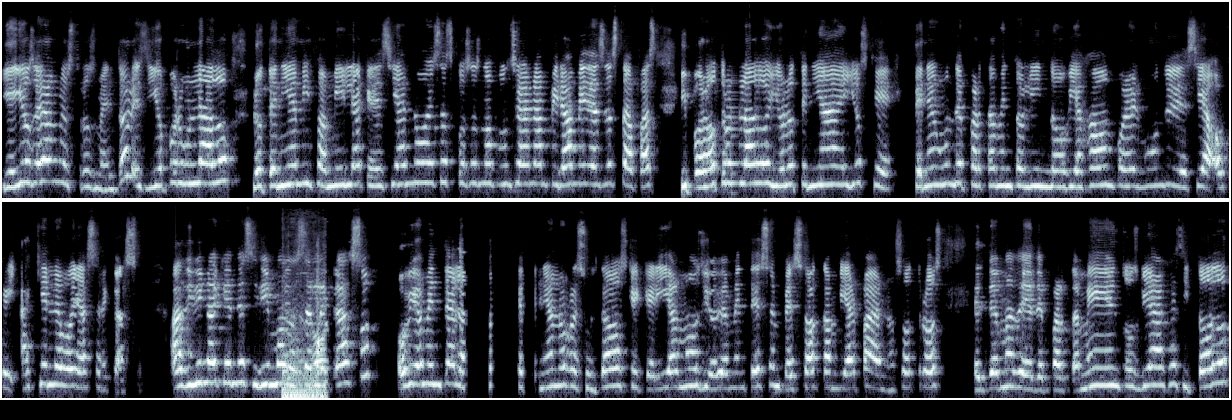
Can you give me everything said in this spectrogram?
y ellos eran nuestros mentores. Y yo por un lado lo tenía mi familia que decía, no, esas cosas no funcionan, pirámides, estafas. Y por otro lado yo lo tenía a ellos que tenían un departamento lindo, viajaban por el mundo y decía, ok, ¿a quién le voy a hacer caso? Adivina a quién decidimos hacerle caso. Obviamente a las que tenían los resultados que queríamos y obviamente eso empezó a cambiar para nosotros el tema de departamentos, viajes y todo.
